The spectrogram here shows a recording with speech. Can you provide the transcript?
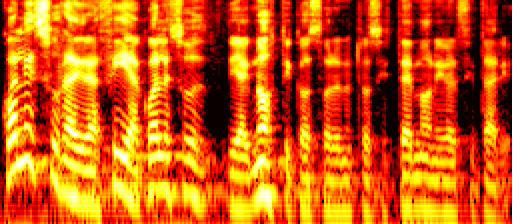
¿Cuál es su radiografía, cuál es su diagnóstico sobre nuestro sistema universitario?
